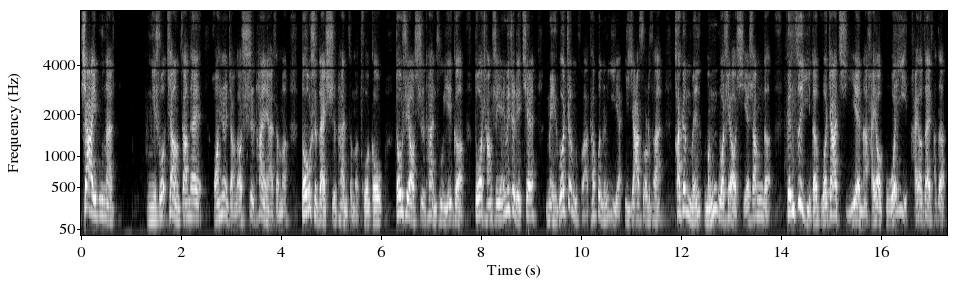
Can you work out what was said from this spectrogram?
下一步呢，你说像刚才黄先生讲到试探呀，什么都是在试探怎么脱钩。都是要试探出一个多长时间，因为这里签美国政府啊，他不能一言一家说了算，他跟盟盟国是要协商的，跟自己的国家企业呢还要博弈，还要在他的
